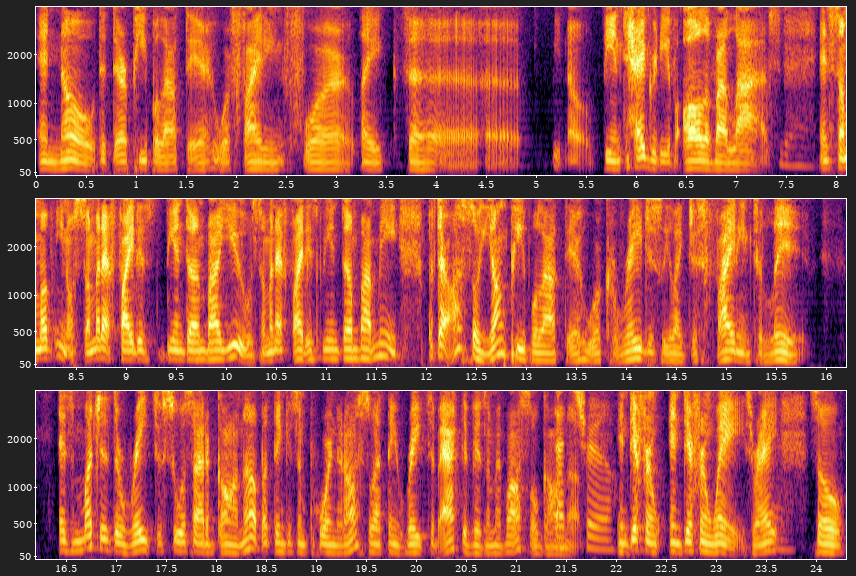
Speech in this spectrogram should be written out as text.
and know that there are people out there who are fighting for like the you know the integrity of all of our lives yeah. and some of you know some of that fight is being done by you and some of that fight is being done by me but there are also young people out there who are courageously like just fighting to live as much as the rates of suicide have gone up i think it's important that also i think rates of activism have also gone That's up true. in different in different ways right yeah. so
